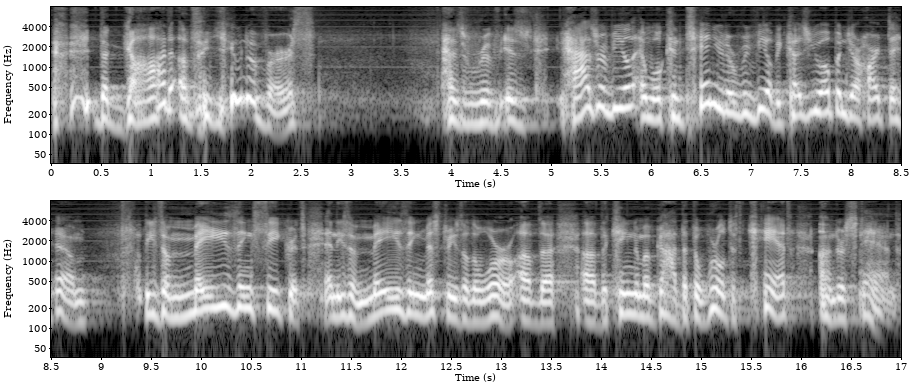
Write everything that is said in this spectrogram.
the God of the universe has, re- is, has revealed and will continue to reveal because you opened your heart to Him these amazing secrets and these amazing mysteries of the world, of the, of the kingdom of God that the world just can't understand.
